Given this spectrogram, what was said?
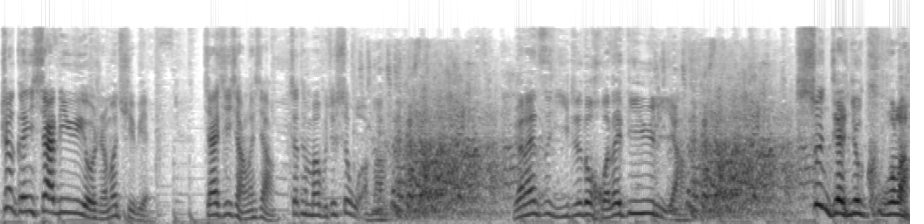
这跟下地狱有什么区别？佳琪想了想，这他妈不就是我吗？原来自己一直都活在地狱里啊，瞬间就哭了。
